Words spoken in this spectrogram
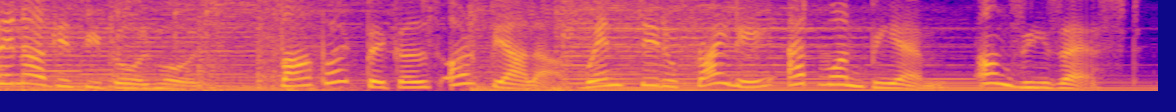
बिना किसी तोल मोल पापड़ पिकल्स और प्याला Wednesday to Friday at 1 PM on Zee Zest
